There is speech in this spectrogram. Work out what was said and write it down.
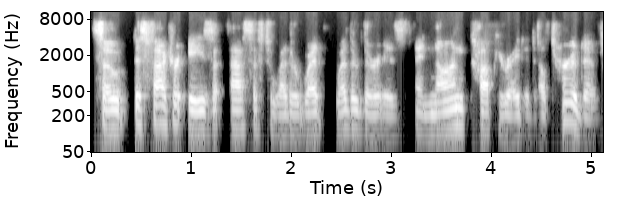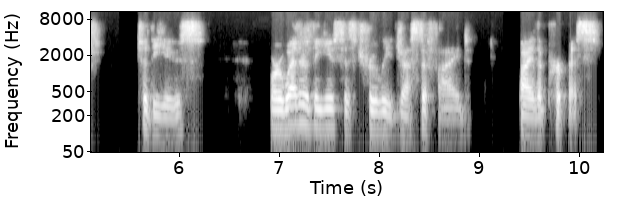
So this factor A's asks us to whether whether there is a non-copyrighted alternative to the use, or whether the use is truly justified by the purpose.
